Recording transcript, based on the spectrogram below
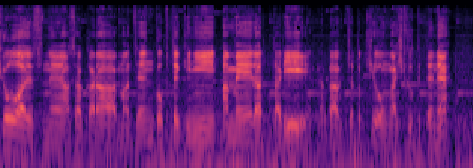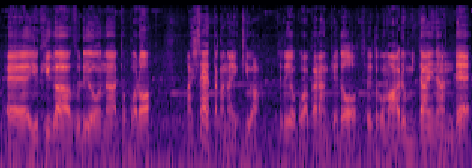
今日はですね、朝から、ま、全国的に雨だったり、なんかちょっと気温が低くてね、えー、雪が降るようなところ、明日やったかな、雪は。ちょっとよくわからんけど、そういうとこもあるみたいなんで、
